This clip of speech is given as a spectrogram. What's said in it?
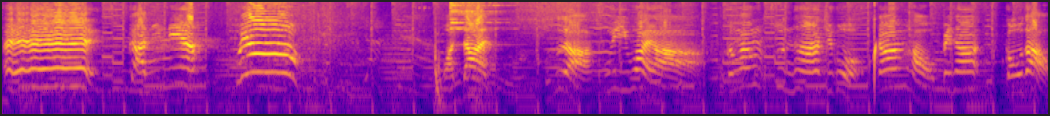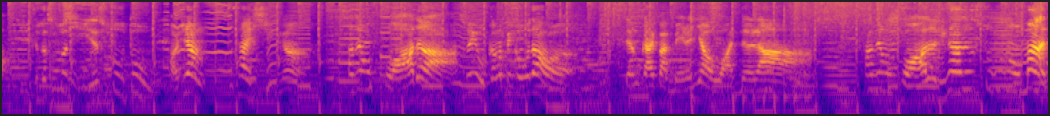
哎哎哎哎！干你娘！不要！完蛋！不是啊，出意外啊！刚刚顺他，结果刚好被他勾到。这个瞬移的速度好像。不太行啊，他是用滑的啊，所以我刚刚被勾到了。这样改版没人要玩的啦。他是用滑的，你看他这个速度那么慢，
